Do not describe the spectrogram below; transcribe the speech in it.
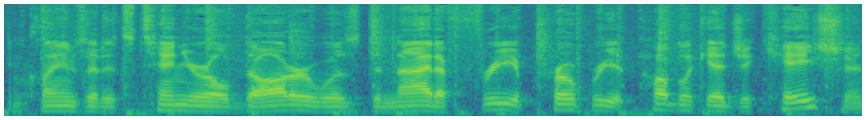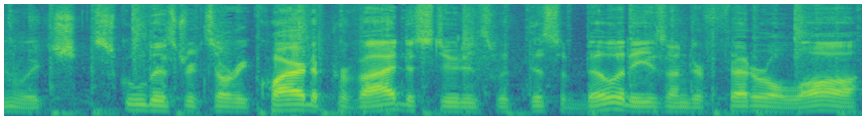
and claims that its 10-year-old daughter was denied a free appropriate public education, which school districts are required to provide to students with disabilities under federal law.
